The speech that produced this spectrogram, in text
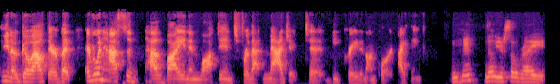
You know, go out there. But everyone has to have buy-in and locked in for that magic to be created on court. I think. hmm No, you're so right.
